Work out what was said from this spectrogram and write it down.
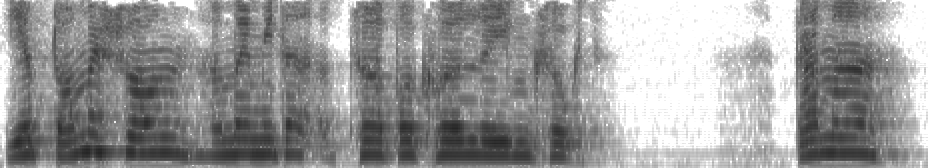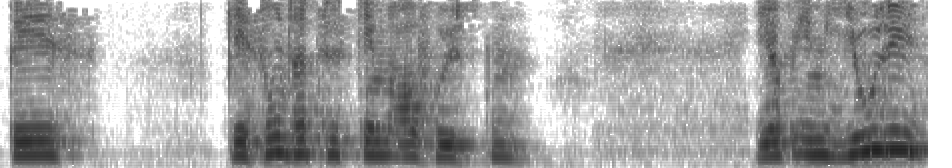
ich habe damals schon einmal mit zu ein paar Kollegen gesagt, da man das Gesundheitssystem aufrüsten. Ich habe im Juli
